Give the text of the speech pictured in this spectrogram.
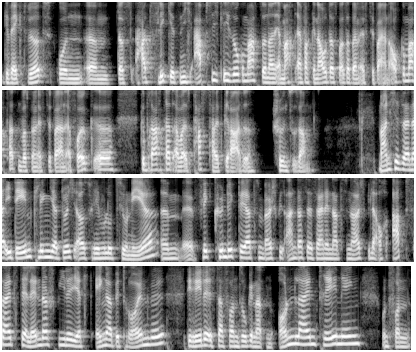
geweckt wird. Und ähm, das hat Flick jetzt nicht absichtlich so gemacht, sondern er macht einfach genau das, was er beim FC Bayern auch gemacht hat und was beim FC Bayern Erfolg äh, gebracht hat. Aber es passt halt gerade schön zusammen. Manche seiner Ideen klingen ja durchaus revolutionär. Ähm, äh, Flick kündigte ja zum Beispiel an, dass er seine Nationalspieler auch abseits der Länderspiele jetzt enger betreuen will. Die Rede ist da von sogenannten Online-Training und von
